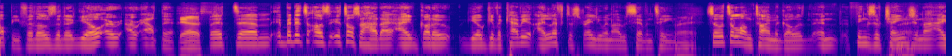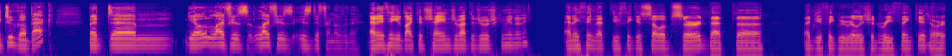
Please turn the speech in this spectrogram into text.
poppy for those that are you know are, are out there. Yes. but um, but it's also it's also hard. I I got to you know give a caveat. I left Australia when I was seventeen, Right. So it's a long time ago, and, things have changed, and I, I do go back. But um, you know, life is life is is different over there. Anything you'd like to change about the Jewish community? Anything that you think is so absurd that uh, that you think we really should rethink it? Or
